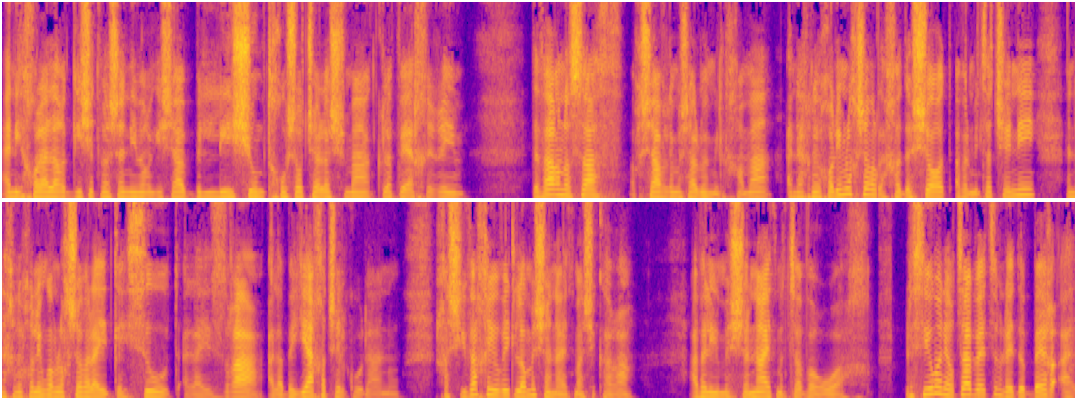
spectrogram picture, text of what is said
אני יכולה להרגיש את מה שאני מרגישה בלי שום תחושות של אשמה כלפי אחרים. דבר נוסף, עכשיו למשל במלחמה, אנחנו יכולים לחשוב על החדשות, אבל מצד שני, אנחנו יכולים גם לחשוב על ההתגייסות, על העזרה, על הביחד של כולנו. חשיבה חיובית לא משנה את מה שקרה, אבל היא משנה את מצב הרוח. לסיום אני רוצה בעצם לדבר על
